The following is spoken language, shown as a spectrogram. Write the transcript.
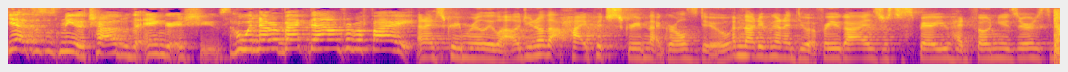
Yes, this was me, the child with the anger issues, who would never back down from a fight. And I scream really loud. You know that high-pitched scream that girls do? I'm not even gonna do it for you guys just to spare you headphone users. ah,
